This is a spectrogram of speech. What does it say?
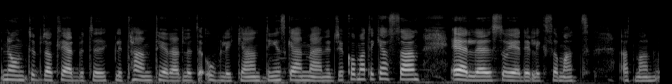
någon typ av klädbutik, blivit hanterad lite olika. Antingen ska en manager komma till kassan eller så är det liksom att, att man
